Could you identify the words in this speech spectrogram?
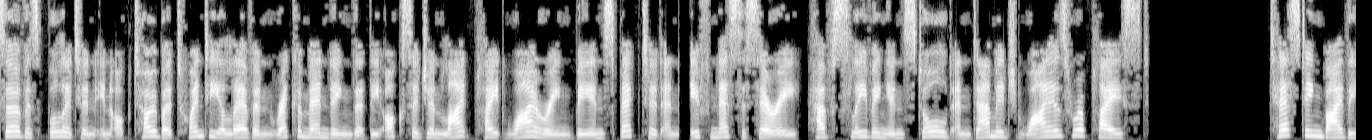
service bulletin in October 2011 recommending that the oxygen light plate wiring be inspected and, if necessary, have sleeving installed and damaged wires replaced. Testing by the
